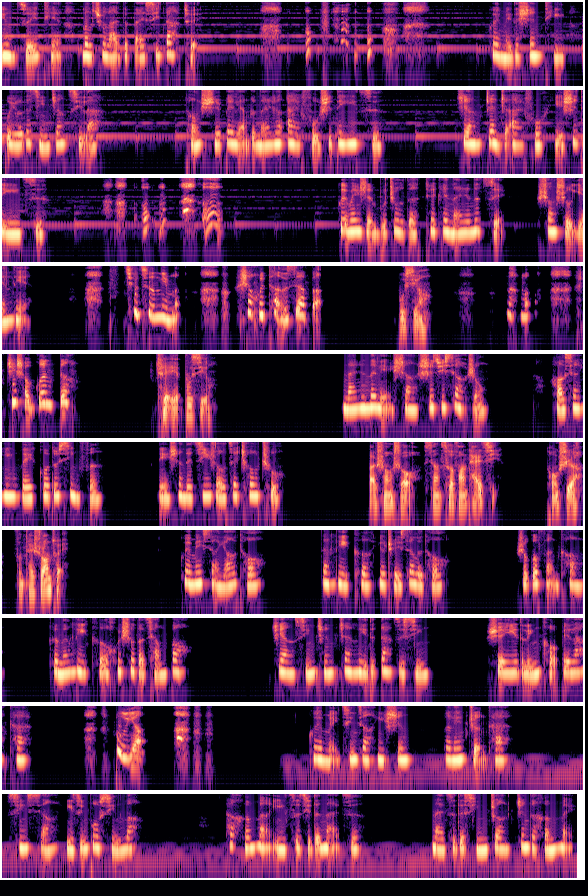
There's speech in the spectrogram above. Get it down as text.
用嘴舔露出来的白皙大腿，桂梅的身体不由得紧张起来。同时被两个男人爱抚是第一次，这样站着爱抚也是第一次。桂梅忍不住的推开男人的嘴，双手掩脸：“求求你们，让我躺下吧。”不行。那么，至少关灯。这也不行。男人的脸上失去笑容，好像因为过度兴奋，脸上的肌肉在抽搐。把双手向侧方抬起，同时分开双腿。桂梅想摇头，但立刻又垂下了头。如果反抗，可能立刻会受到强暴，这样形成站立的大字形。睡衣的领口被拉开，不要！桂美惊叫一声，把脸转开，心想已经不行了。她很满意自己的奶子，奶子的形状真的很美，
